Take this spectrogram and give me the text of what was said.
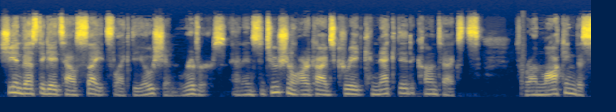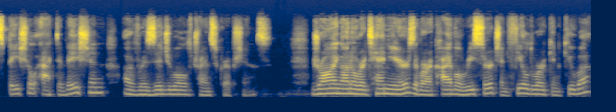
She investigates how sites like the ocean, rivers, and institutional archives create connected contexts for unlocking the spatial activation of residual transcriptions. Drawing on over 10 years of archival research and fieldwork in Cuba,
